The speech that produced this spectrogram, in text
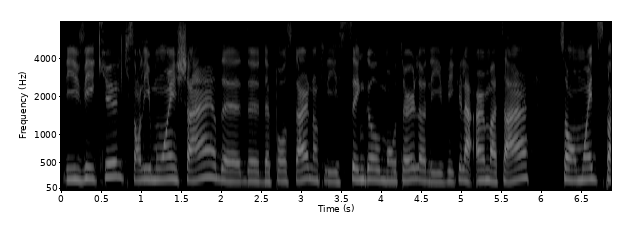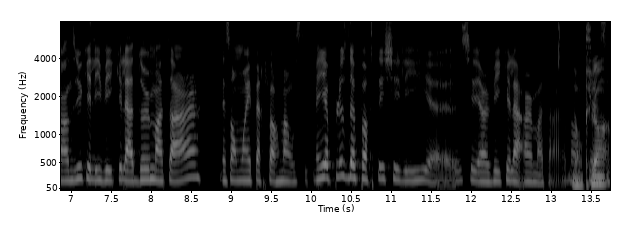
les véhicules qui sont les moins chers de, de, de Polestar, donc les single motors, les véhicules à un moteur, sont moins dispendieux que les véhicules à deux moteurs, mais sont moins performants aussi. Mais il y a plus de portée chez, les, euh, chez un véhicule à un moteur. Donc, euh, là,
